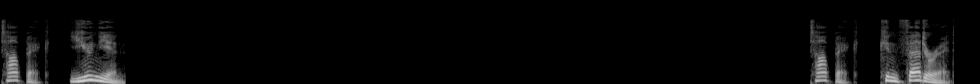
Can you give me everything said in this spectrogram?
Topic: Union. Topic: Confederate.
